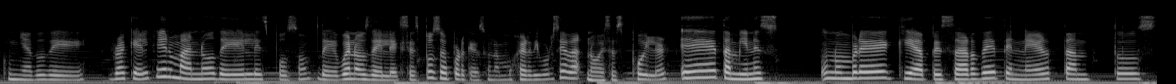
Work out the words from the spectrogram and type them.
cuñado de Raquel, hermano del esposo, de, bueno, del ex esposo porque es una mujer divorciada, no es spoiler. Eh, también es un hombre que a pesar de tener tantos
